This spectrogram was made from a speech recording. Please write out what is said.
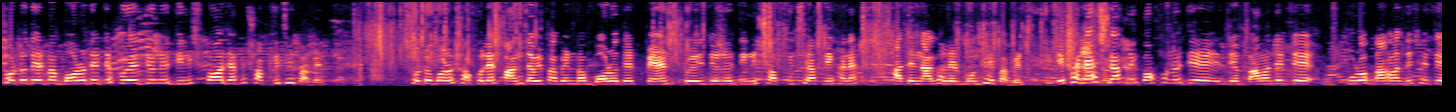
ছোটদের বা বড়দের যে প্রয়োজনীয় জিনিস পাওয়া যায়, আপনি সব কিছুই পাবেন। ছোট বড় সকলের পাঞ্জাবি পাবেন বা বড়দের প্যান্ট প্রয়োজনীয় জিনিস সব কিছু আপনি এখানে হাতের নাগালের মধ্যেই পাবেন। এখানে আসলে আপনি কখনো যে যে আমাদের যে পুরো বাংলাদেশের যে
